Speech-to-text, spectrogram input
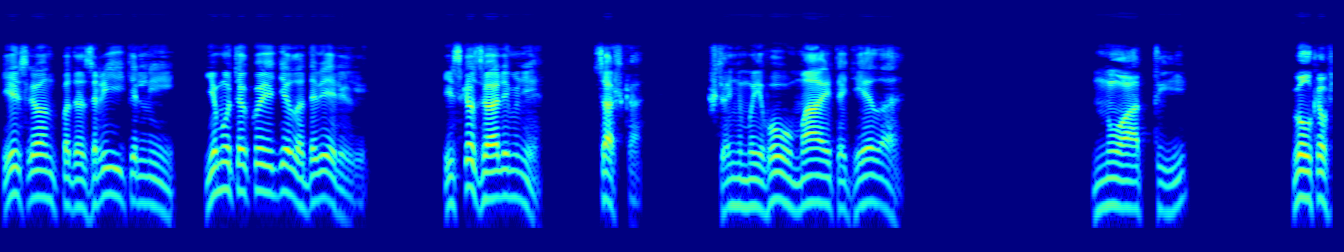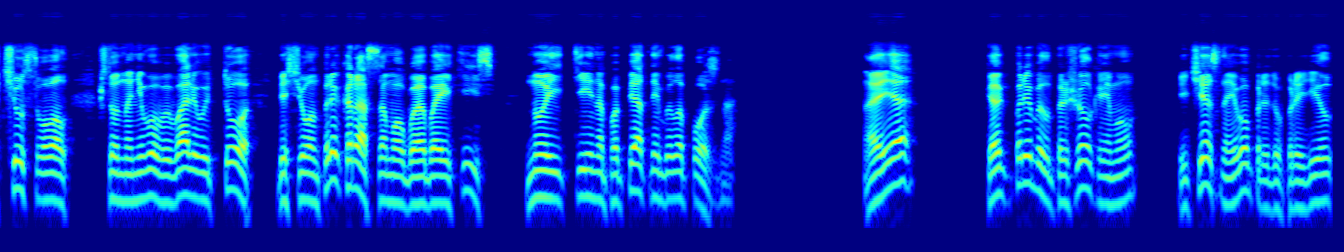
если он подозрительный, ему такое дело доверили? И сказали мне, Сашка, что не моего ума это дело. Ну а ты? Волков чувствовал, что на него вываливают то, без чего он прекрасно мог бы обойтись, но идти на попятный было поздно. А я, как прибыл, пришел к нему и честно его предупредил,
